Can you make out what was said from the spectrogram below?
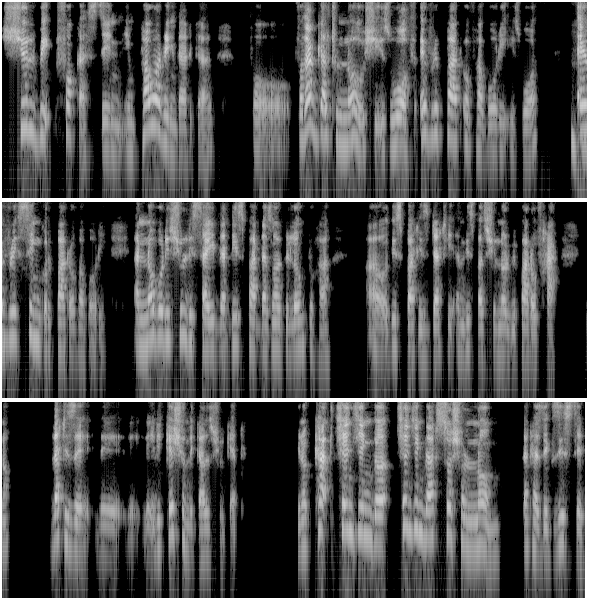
should be focused in empowering that girl for for that girl to know she is worth every part of her body is worth mm-hmm. every single part of her body and nobody should decide that this part does not belong to her or this part is dirty and this part should not be part of her no that is a, the, the education the girls should get. You know changing the changing that social norm that has existed.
